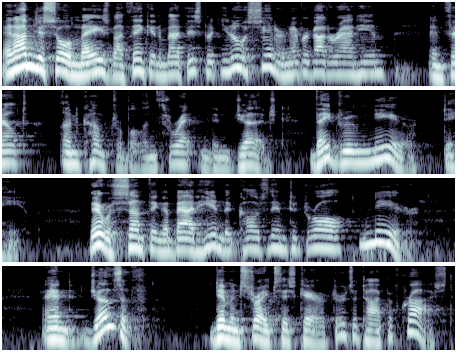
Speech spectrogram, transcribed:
And I'm just so amazed by thinking about this, but you know, a sinner never got around him and felt uncomfortable and threatened and judged. They drew near to him. There was something about him that caused them to draw near. And Joseph demonstrates this character as a type of Christ.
